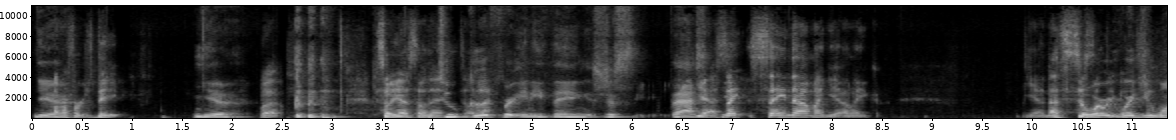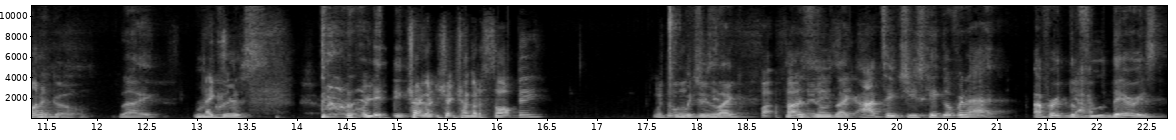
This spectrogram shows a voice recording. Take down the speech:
Yeah, on our first date. yeah. But so yeah, so then too so good that- for anything is just that. yeah, say, saying that, I'm like, yeah, like, yeah, that's just So where where'd you want to go? Like Chris, you trying to go trying to go to Salt Bae? With those which is freaking like fi- $500 honestly, like? I'd take cheesecake over that. I've heard the Yeah, I- food there is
